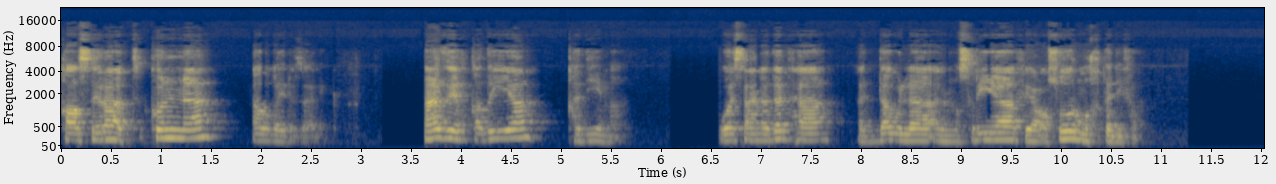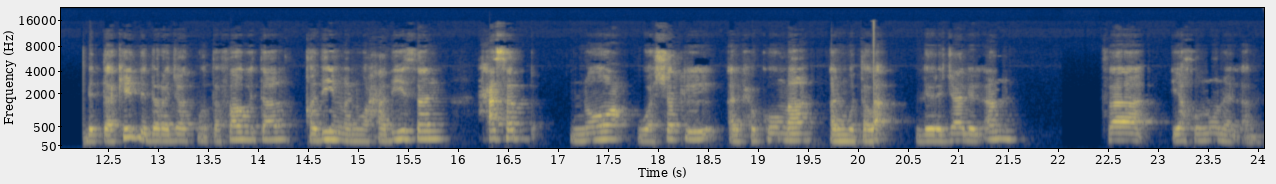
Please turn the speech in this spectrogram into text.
قاصرات كنا أو غير ذلك. هذه القضية قديمة وساندتها الدولة المصرية في عصور مختلفة. بالتأكيد بدرجات متفاوتة قديما وحديثا حسب نوع وشكل الحكومة المتوقع لرجال الأمن فيخونون الأمن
